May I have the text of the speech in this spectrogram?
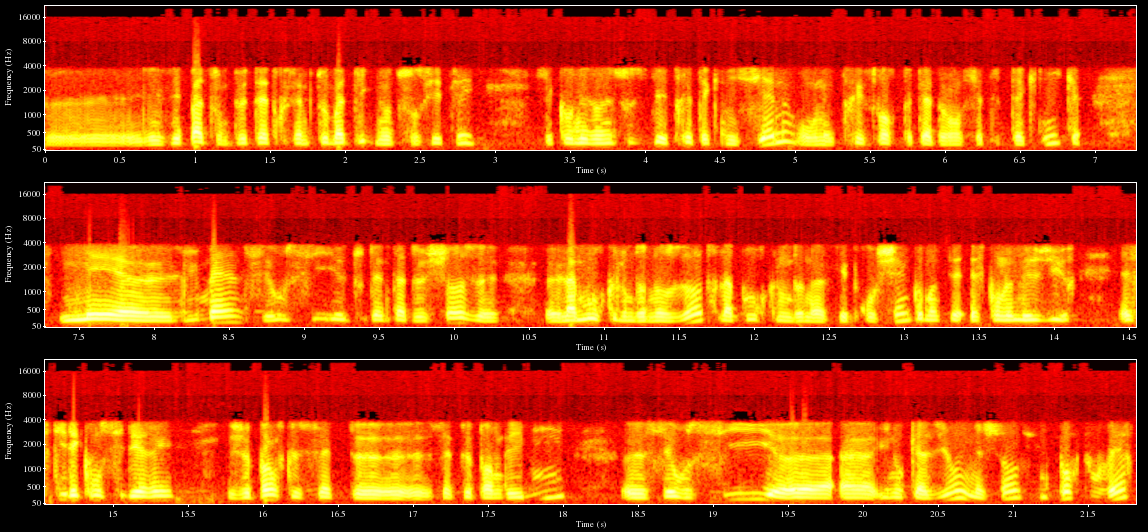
les EHPAD sont peut-être symptomatiques de notre société. C'est qu'on est dans une société très technicienne, on est très fort peut-être dans cette technique, mais euh, l'humain, c'est aussi tout un tas de choses. Euh, l'amour que l'on donne aux autres, l'amour que l'on donne à ses prochains, comment est-ce qu'on le mesure? Est-ce qu'il est considéré? Je pense que cette, euh, cette pandémie, c'est aussi une occasion, une chance, une porte ouverte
